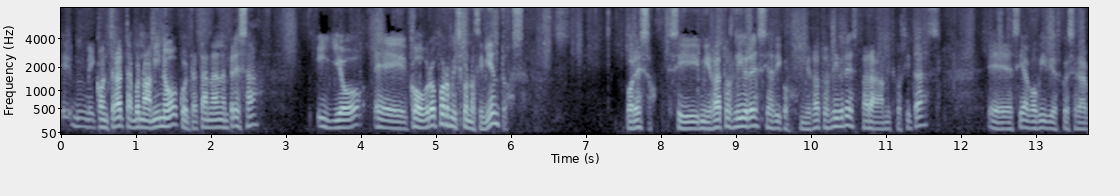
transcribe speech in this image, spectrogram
eh, me contratan, bueno, a mí no, contratan a la empresa y yo eh, cobro por mis conocimientos. por eso, si mis ratos libres, ya digo, mis ratos libres para mis cositas, eh, si hago vídeos, pues será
